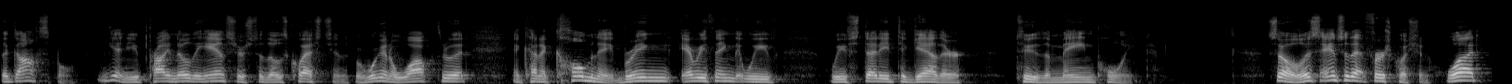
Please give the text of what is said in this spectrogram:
the gospel? Again, you probably know the answers to those questions, but we're going to walk through it and kind of culminate, bring everything that we've, we've studied together to the main point. So let's answer that first question. What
